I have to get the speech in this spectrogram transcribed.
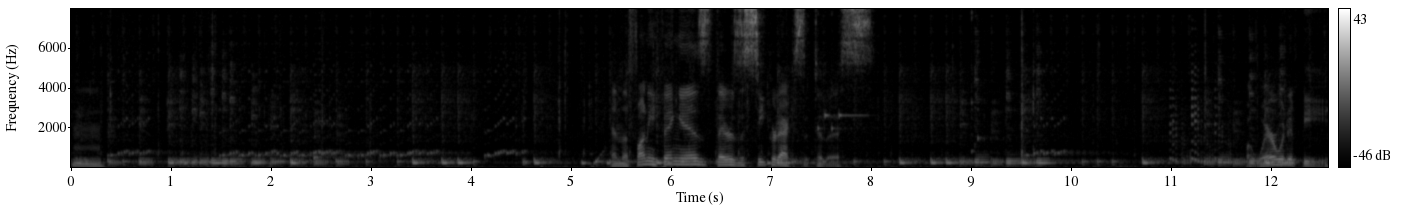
Hmm. And the funny thing is, there's a secret exit to this. But where would it be?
